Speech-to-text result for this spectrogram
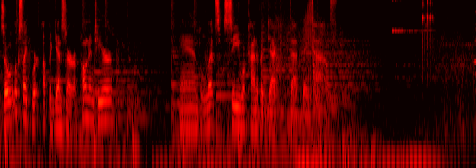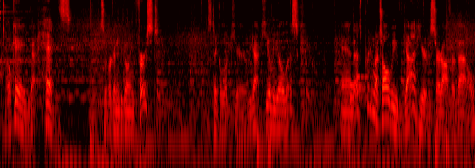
So it looks like we're up against our opponent here, and let's see what kind of a deck that they have. Okay, we got heads. So we're going to be going first. Let's take a look here. We got Heliolisk, and that's pretty much all we've got here to start off our battle.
